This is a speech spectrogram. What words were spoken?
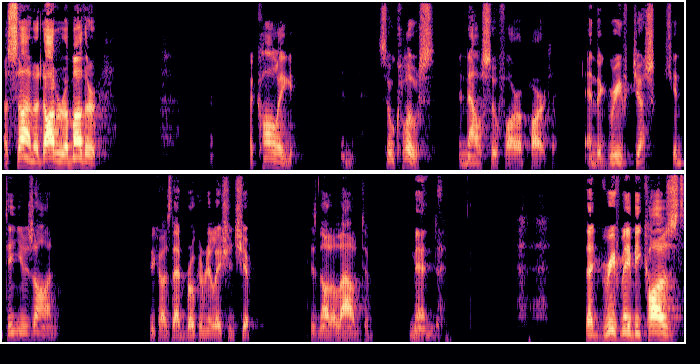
a son a daughter a mother a colleague and so close and now so far apart. And the grief just continues on because that broken relationship is not allowed to mend. That grief may be caused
